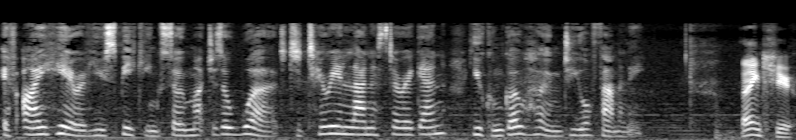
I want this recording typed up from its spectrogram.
If I hear of you speaking so much as a word to Tyrion Lannister again, you can go home to your family. Thank you.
